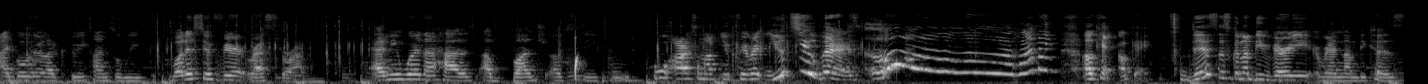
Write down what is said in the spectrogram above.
I go there like three times a week. What is your favorite restaurant? Anywhere that has a bunch of seafood. Who are some of your favorite YouTubers? Ooh, okay, okay this is gonna be very random because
